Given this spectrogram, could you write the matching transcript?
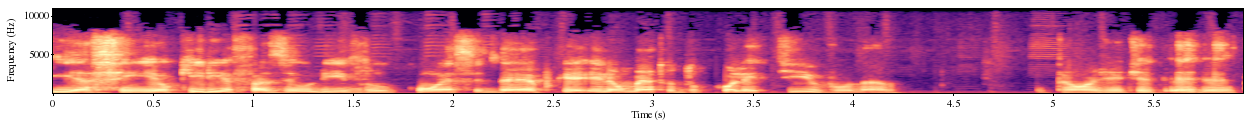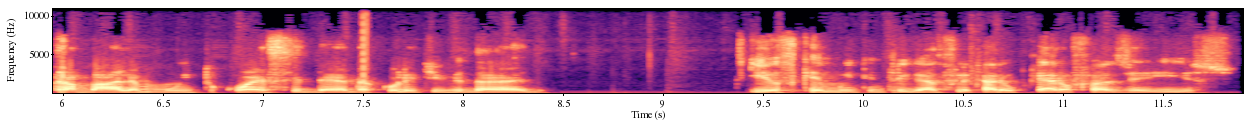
e assim, eu queria fazer o livro com essa ideia, porque ele é um método coletivo, né? Então a gente trabalha muito com essa ideia da coletividade. E eu fiquei muito intrigado, falei, cara, eu quero fazer isso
